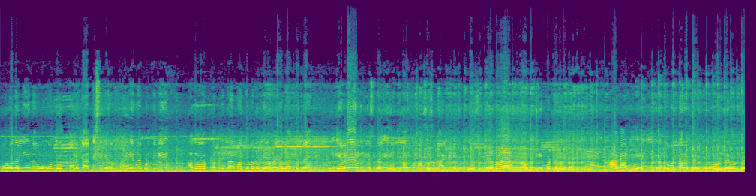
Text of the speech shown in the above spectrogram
ಪೂರ್ವದಲ್ಲಿ ನಾವು ಒಂದು ತಾಲೂಕಾ ಆಫೀಸಿಗೆ ಒಂದು ಮನವಿಯನ್ನು ಕೊಡ್ತೀವಿ. ಅದು ಪತ್ರಿಕಾ ಮಾಧ್ಯಮದಲ್ಲಿ ವೈರಲ್ ಆಗ್ತದೆ. ಈಗ ಎರಡೇ ಎರಡು ದಿವಸದಲ್ಲಿ ಎಲ್ಲರಿಗೂ ಮಾಸಾಸನ ಆಗ್ತದೆ. ನಾವು ಮನವಿ ಕೊಟ್ಟ ನಂತರ. ಹಾಗಾಗಿ ಈಗ ನಮ್ಮದು ಒಟ್ಟಾರೆ ಬೇಡಿಕೆನು ಅವರಿಗೆ ಒಂದು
